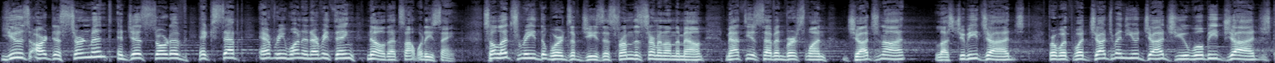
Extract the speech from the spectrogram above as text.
use our discernment and just sort of accept everyone and everything. No, that's not what he's saying. So let's read the words of Jesus from the Sermon on the Mount, Matthew 7, verse 1. Judge not, lest you be judged. For with what judgment you judge, you will be judged.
